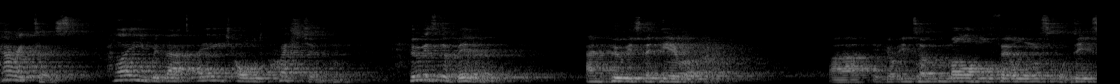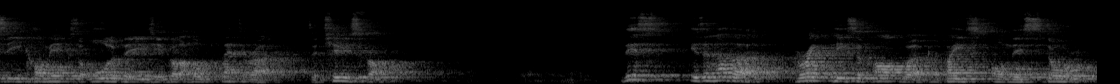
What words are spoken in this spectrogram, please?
characters play with that age old question who is the villain and who is the hero? Uh, if you're into Marvel films or DC comics or all of these, you've got a whole plethora to choose from. This is another great piece of artwork based on this story.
